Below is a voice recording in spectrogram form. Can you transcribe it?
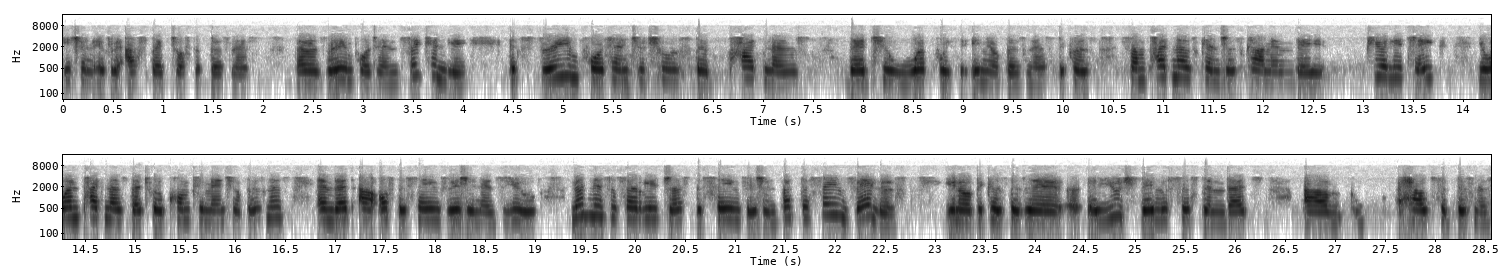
each and every aspect of the business. That was very important. Secondly, it's very important to choose the partners that you work with in your business because some partners can just come and they purely take. You want partners that will complement your business and that are of the same vision as you not necessarily just the same vision, but the same values, you know, because there's a, a huge value system that um, helps a business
